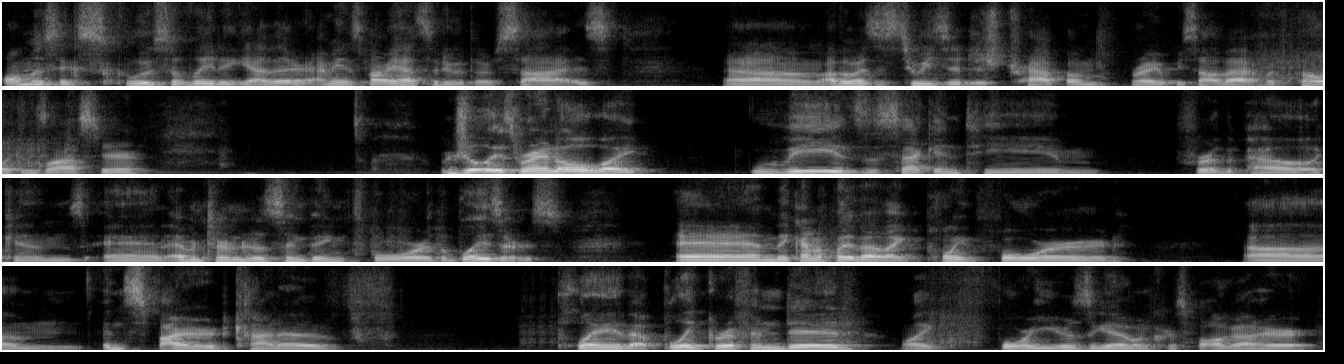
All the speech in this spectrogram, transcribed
almost exclusively together. I mean, it probably has to do with their size. Um, otherwise, it's too easy to just trap them, right? We saw that with the Pelicans last year. But Julius Randle like leads the second team for the Pelicans, and Evan Turner does the same thing for the Blazers. And they kind of play that like point forward, um, inspired kind of play that Blake Griffin did like four years ago when Chris Paul got hurt,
